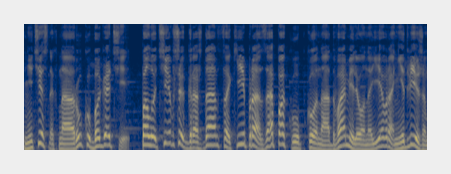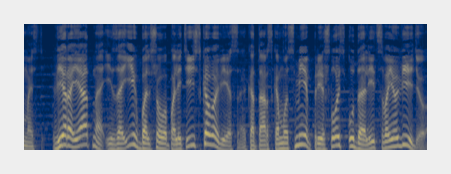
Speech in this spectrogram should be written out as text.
нечестных на руку богачей, получивших гражданство Кипра за покупку на 2 миллиона евро недвижимости. Вероятно, из-за их большого политического веса катарскому СМИ пришлось удалить свое видео.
